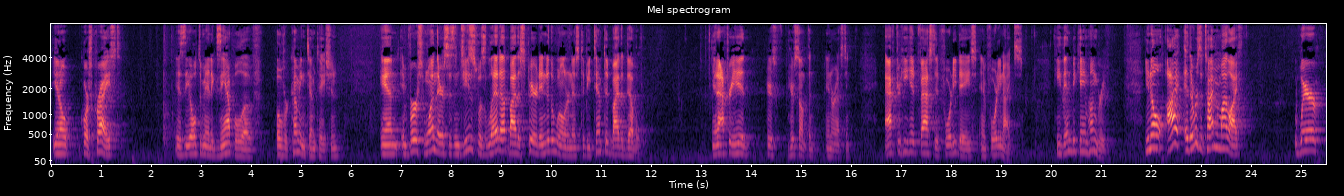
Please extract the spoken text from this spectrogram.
you know, of course, Christ is the ultimate example of overcoming temptation. And in verse 1 there it says, And Jesus was led up by the Spirit into the wilderness to be tempted by the devil. And after he had, here's, here's something interesting. After he had fasted 40 days and 40 nights, he then became hungry. You know, I there was a time in my life where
